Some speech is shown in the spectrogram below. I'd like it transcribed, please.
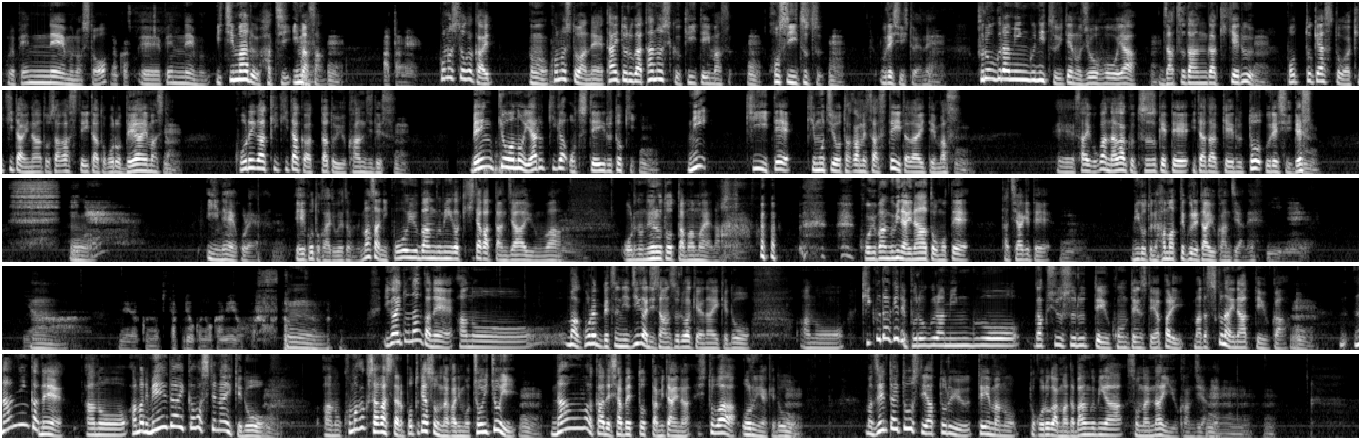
これペンネームの人？なんか、えーペンネーム108今さん。ううん。あったね。この人が書い、うん、この人はね、タイトルが楽しく聞いています。うん星5つ。うん。嬉しい人やね、うん。プログラミングについての情報やうん雑談が聞ける、うん。ポッドキャストが聞きたいなと探していたところ出会いました。うんこれが聞きたかったという感じです。うん勉強のやる気が落ちている時うん。に聞いて気持ちを高めさせていただいています。うん。えー最後が長く続けていただけると嬉しいです。うん。いいね。いいね、これ。ええこと書いてくれたので、まさにこういう番組が聞きたかったんじゃあいうんは、俺の寝ろとったままやな。こういう番組ないなと思って立ち上げて、うん。見事にはまってくれたいう感じやね。いいね。いやー、上田君の企画力のおかげよ。うん。意外となんかね、あのーまあこれ別に自画自賛するわけはないけど、あのー聞くだけでプログラミングを学習するっていうコンテンツってやっぱりまだ少ないなっていうか、うん。何人かね、あのーあまり命題化はしてないけど、うん。あの、細かく探したら、ポッドキャストの中にもちょいちょいうん。何話かで喋っとったみたいな人はおるんやけど、うん。まあ、全体通してやっとるいうテーマのところがまだ番組がそんなにないいう感じやね。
